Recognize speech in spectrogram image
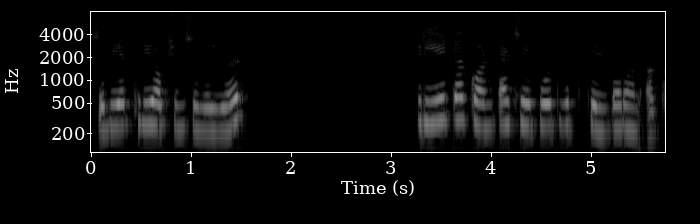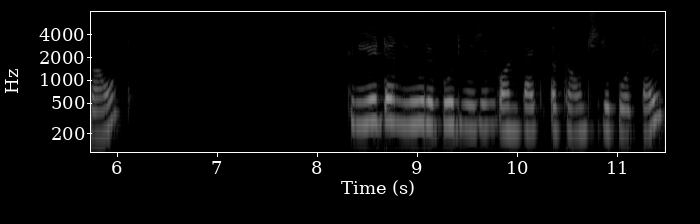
So we have three options over here create a contacts report with filter on account. Create a new report using contacts accounts report type.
